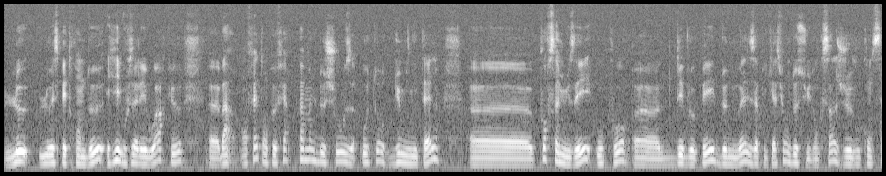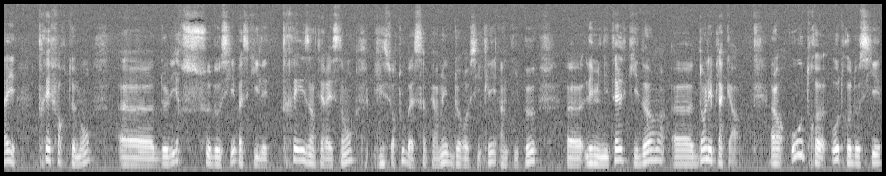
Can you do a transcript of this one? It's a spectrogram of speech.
le, le SP32 et vous allez voir que euh, bah, en fait on peut faire pas mal de choses autour du Minitel euh, pour s'amuser ou pour euh, développer de nouvelles applications dessus. Donc ça je vous conseille très fortement de lire ce dossier parce qu'il est très intéressant et surtout bah, ça permet de recycler un petit peu les Minitel qui dorment dans les placards. Alors autre, autre dossier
